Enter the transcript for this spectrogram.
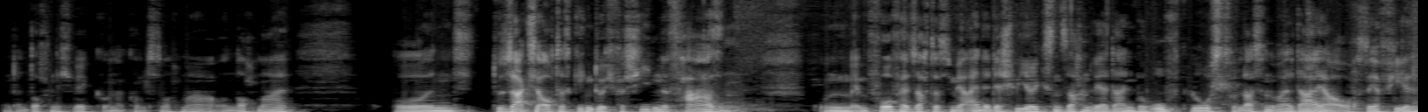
und dann doch nicht weg und dann kommt es nochmal und nochmal. Und du sagst ja auch, das ging durch verschiedene Phasen. Und im Vorfeld sagtest du mir, eine der schwierigsten Sachen wäre, deinen Beruf loszulassen, weil da ja auch sehr viel,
